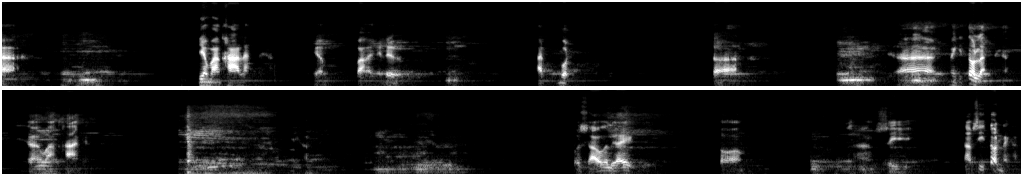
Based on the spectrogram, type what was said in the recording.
เตรียมวางคานแล้วนะเตรียมวางอะไรเดิมอัดบทก็ อ่าไม่กี่ ต้นละนะครับจะวางคาหัวเสาก็เหลืออีกสองสามสี่สามสี่ต้นนะครับ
